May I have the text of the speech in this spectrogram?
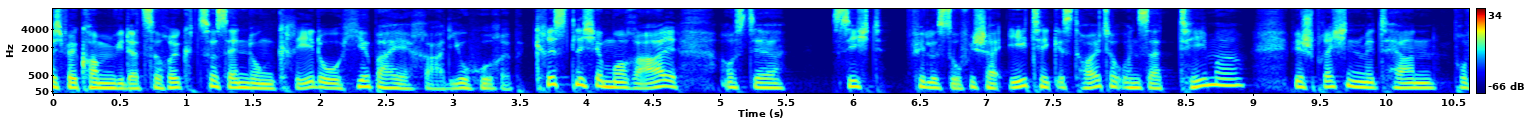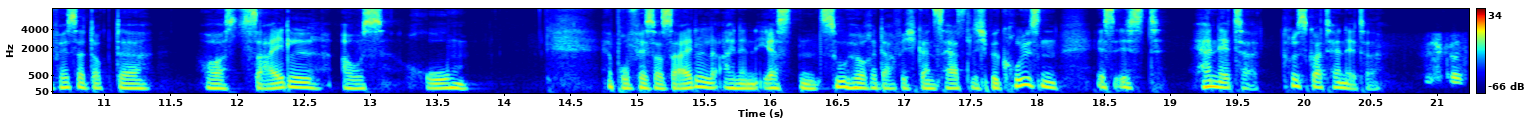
Herzlich willkommen wieder zurück zur Sendung Credo hier bei Radio Hureb. Christliche Moral aus der Sicht philosophischer Ethik ist heute unser Thema. Wir sprechen mit Herrn Professor Dr. Horst Seidel aus Rom. Herr Professor Seidel, einen ersten Zuhörer darf ich ganz herzlich begrüßen. Es ist Herr Netter. Grüß Gott, Herr Netter. Grüß Gott,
